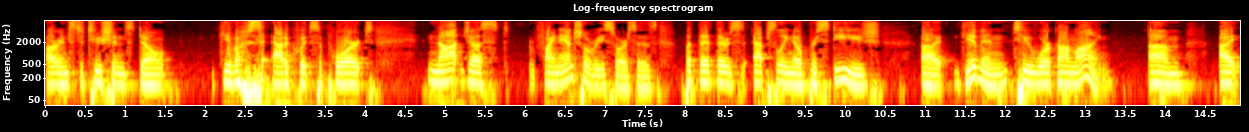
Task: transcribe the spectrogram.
our institutions don't give us adequate support, not just financial resources, but that there's absolutely no prestige uh, given to work online. Um, I,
